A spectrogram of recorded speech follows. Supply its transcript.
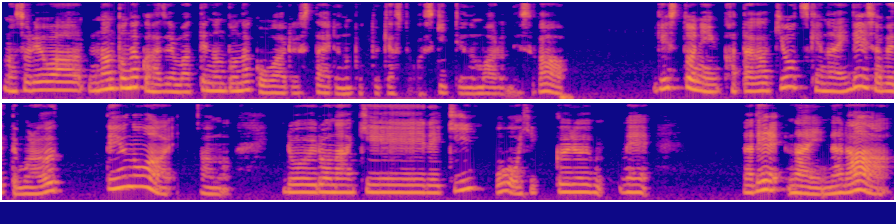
まあそれはなんとなく始まってなんとなく終わるスタイルのポッドキャストが好きっていうのもあるんですが、ゲストに肩書きをつけないで喋ってもらうっていうのは、あの、いろいろな経歴をひっくるめられないなら、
